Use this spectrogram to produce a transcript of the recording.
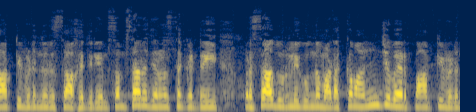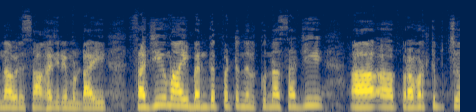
പാർട്ടി വിടുന്ന ഒരു സാഹചര്യം. സംസ്ഥാന ജനറൽ സെക്രട്ടറി പ്രസാദ് ഉരുളികുന്നം അടക്കം അഞ്ചു പേർ പാർട്ടി വിടുന്ന ഒരു സാഹചര്യമുണ്ടായി. സജിയുമായി ബന്ധപ്പെട്ട് നിൽക്കുന്ന സജി പ്രവർത്തിച്ചു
